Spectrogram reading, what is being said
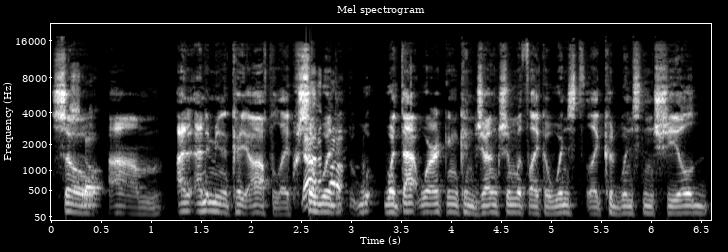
So, so um, I, I, didn't mean to cut you off, but like, no, so would no. would that work in conjunction with like a Winston? Like, could Winston Shield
